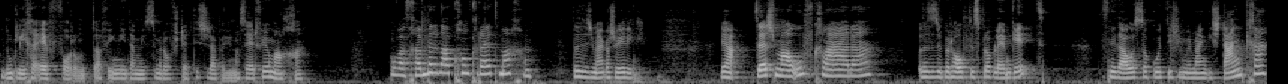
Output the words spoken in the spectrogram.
und dem gleichen Effort. Und da finde ich, da müssen wir auf städtischer Ebene noch sehr viel machen. Und was können wir da konkret machen? Das ist mega schwierig. Ja, zuerst mal aufklären, dass es überhaupt ein Problem gibt. Dass nicht alles so gut ist, wie wir manchmal denken.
